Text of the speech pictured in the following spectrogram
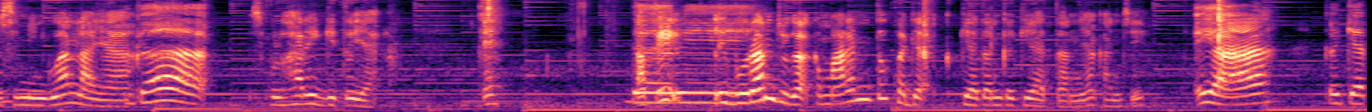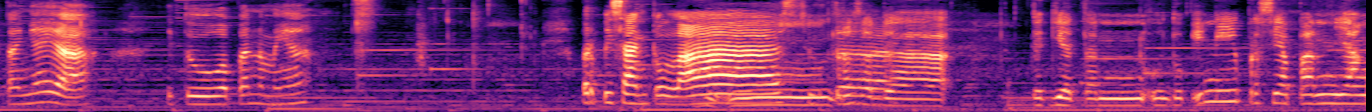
semingguan lah ya, enggak 10 hari gitu ya. Tapi dari- liburan juga kemarin tuh pada kegiatan-kegiatan ya kan sih? Iya, kegiatannya ya itu apa namanya? Perpisahan kelas Mm-mm. juga. Terus ada kegiatan untuk ini persiapan yang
